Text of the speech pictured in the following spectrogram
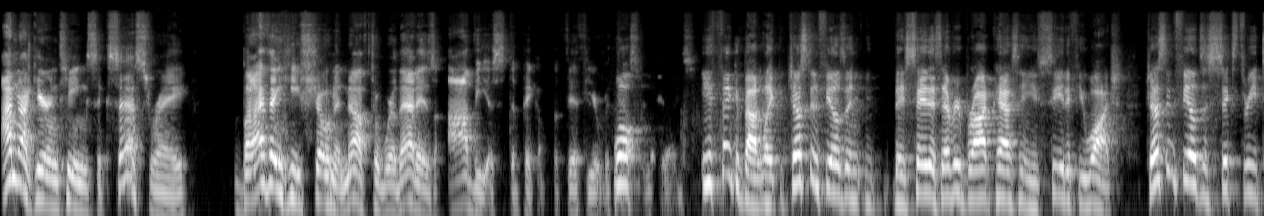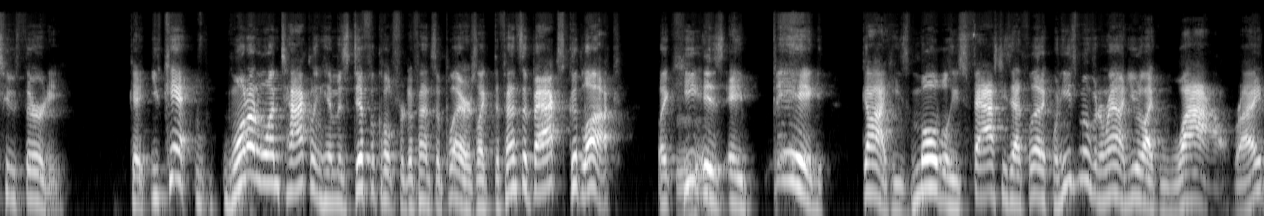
I'm not guaranteeing success, Ray, but I think he's shown enough to where that is obvious to pick up the fifth year with well, Justin Fields. You think about it, like Justin Fields, and they say this every broadcast, and you see it if you watch. Justin Fields is 6'3, 230. Okay. You can't one on one tackling him is difficult for defensive players. Like defensive backs, good luck. Like he mm-hmm. is a big guy. He's mobile, he's fast, he's athletic. When he's moving around, you're like, wow, right?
